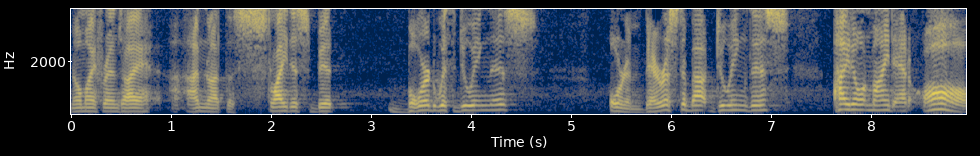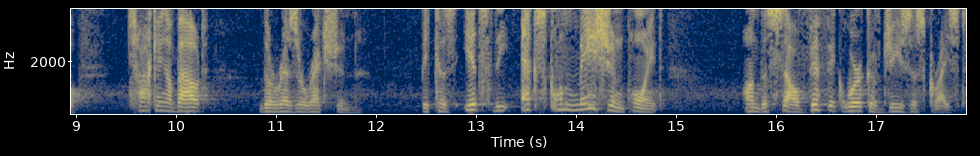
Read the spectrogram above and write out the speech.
No, my friends, I, I'm not the slightest bit bored with doing this or embarrassed about doing this. I don't mind at all talking about the resurrection because it's the exclamation point on the salvific work of Jesus Christ.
